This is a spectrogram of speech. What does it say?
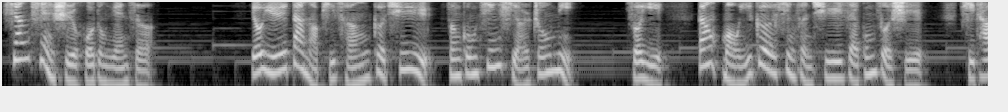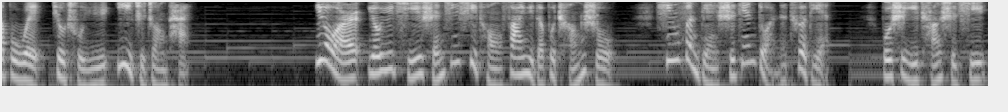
镶嵌式活动原则。由于大脑皮层各区域分工精细而周密，所以当某一个兴奋区在工作时，其他部位就处于抑制状态。幼儿由于其神经系统发育的不成熟，兴奋点时间短的特点，不适宜长时期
